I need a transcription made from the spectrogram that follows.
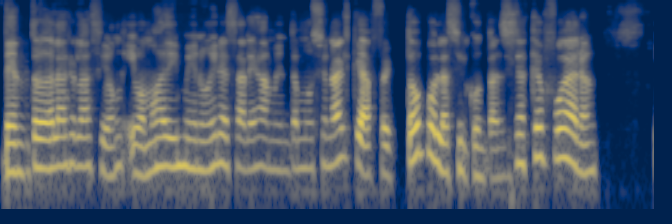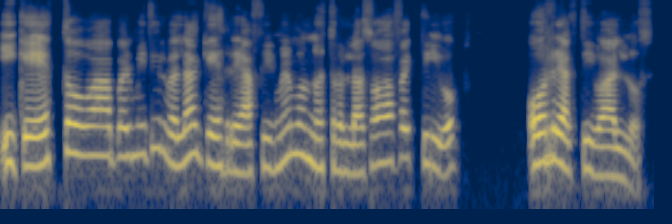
dentro de la relación y vamos a disminuir ese alejamiento emocional que afectó por las circunstancias que fueran y que esto va a permitir, ¿verdad?, que reafirmemos nuestros lazos afectivos o reactivarlos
